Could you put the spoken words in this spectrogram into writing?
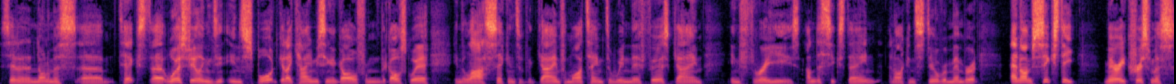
said an anonymous um, text. Uh, worst feelings in, in sport. G'day Kane missing a goal from the goal square in the last seconds of the game for my team to win their first game in three years. Under 16, and I can still remember it. And I'm 60. Merry Christmas.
